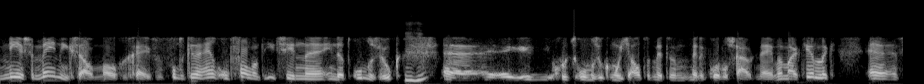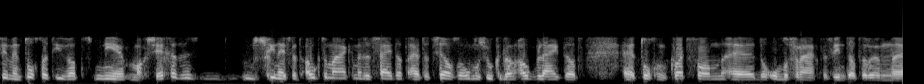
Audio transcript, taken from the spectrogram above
meer zijn mening zou mogen geven. Vond ik een heel opvallend iets in, in dat onderzoek. Mm -hmm. goed, onderzoek moet je altijd met een, met een korrel zout nemen. Maar kennelijk vindt men toch dat hij wat meer mag zeggen. Dus, misschien heeft dat ook te maken met het feit dat uit hetzelfde onderzoek dan ook blijkt dat eh, toch een kwart van eh, de ondervraagden vindt dat er een, uh,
